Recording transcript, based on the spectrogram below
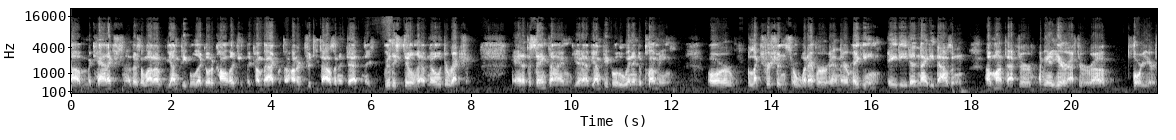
um, mechanics. Uh, there's a lot of young people that go to college and they come back with 150,000 in debt, and they really still have no direction. And at the same time, you have young people who went into plumbing or electricians or whatever, and they're making eighty to ninety thousand a month after, I mean, a year after uh, four years.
